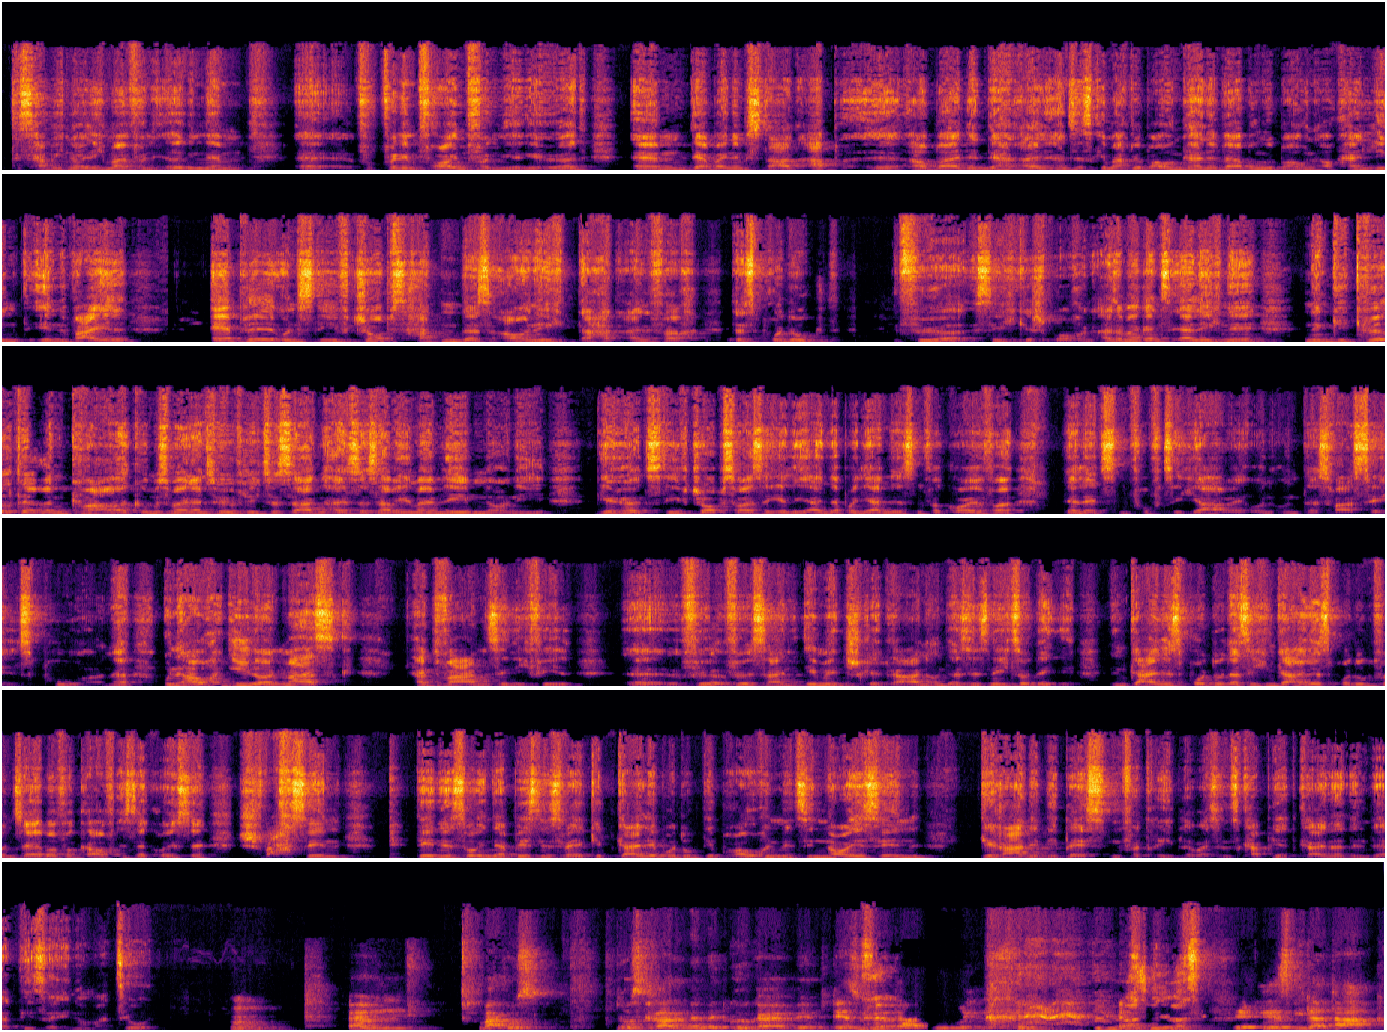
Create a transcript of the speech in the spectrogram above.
das habe ich neulich mal von irgendeinem, äh, von einem Freund von mir gehört, ähm, der bei einem Start-up äh, arbeitet, der hat allen Ernstes gemacht, wir brauchen keine Werbung, wir brauchen auch kein LinkedIn, weil Apple und Steve Jobs hatten das auch nicht. Da hat einfach das Produkt für sich gesprochen. Also mal ganz ehrlich, eine, einen gequirlteren Quark, um es mal ganz höflich zu sagen, als das habe ich in meinem Leben noch nie gehört. Steve Jobs war sicherlich einer der brillantesten Verkäufer der letzten 50 Jahre und, und das war Sales pur. Ne? Und auch Elon Musk hat wahnsinnig viel äh, für, für sein Image getan. Und das ist nicht so die, ein geiles Produkt. Dass sich ein geiles Produkt von selber verkauft, ist der größte Schwachsinn, den es so in der Businesswelt gibt. Geile Produkte brauchen, wenn sie neu sind, gerade die besten Vertriebler, weil sonst kapiert keiner den Wert dieser Innovation. Hm. Ähm, Markus, du hast gerade Mehmet Göker erwähnt, der ist wieder da übrigens. Was, was? Der, der, ist wieder da.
